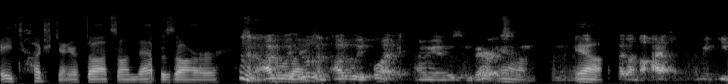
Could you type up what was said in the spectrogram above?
a touchdown. Your thoughts on that bizarre? It was an ugly. Right. It was an ugly play. I mean, it was embarrassing. Yeah. And- Yeah. On the highlight. I mean, he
